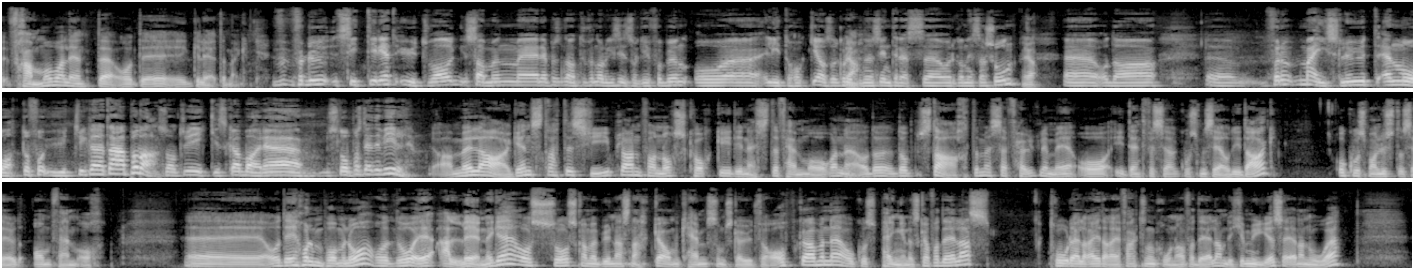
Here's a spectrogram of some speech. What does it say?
framoverlente, og det gleder meg. For du sitter i et utvalg sammen med representanter for Norges ishockeyforbund og eh, Elitehockey, altså klubbenes ja. interesseorganisasjon. Ja. Eh, og da eh, for å meisle ut en måte å få utvikla dette her på, da, sånn at vi ikke skal bare stå på stedet hvil. Ja, Vi lager en strategiplan for norsk hockey de neste fem årene. og Da, da starter vi selvfølgelig med å identifisere hvordan vi ser ut i dag. og hvordan vi har lyst til å se ut om fem år. Eh, og Det holder vi på med nå, og da er alle enige. og Så skal vi begynne å snakke om hvem som skal utføre oppgavene, og hvordan pengene skal fordeles. Tro det eller ei, det er faktisk noen kroner å fordele. Om det ikke er mye, så er det noe.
